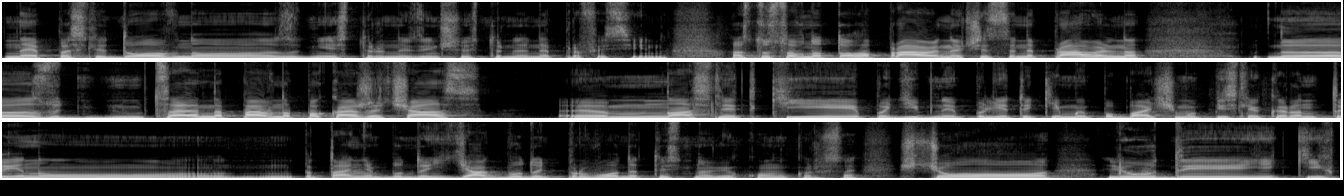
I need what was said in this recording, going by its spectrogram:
непослідовно з однієї сторони, з іншої сторони, непрофесійно. А стосовно того, правильно чи це неправильно, е, це напевно покаже час. Ем, наслідки подібної політики ми побачимо після карантину. Питання буде, як будуть проводитись нові конкурси, що люди, яких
